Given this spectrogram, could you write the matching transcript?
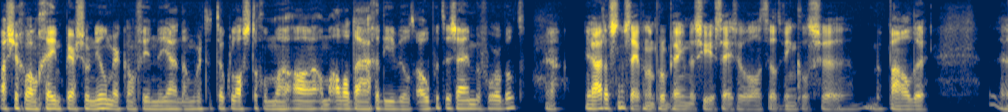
als je gewoon geen personeel meer kan vinden, ja, dan wordt het ook lastig om, eh, om alle dagen die je wilt open te zijn bijvoorbeeld. Ja, dat is nog steeds wel een probleem. Dat zie je steeds wel dat- winkels eh, bepaalde eh,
